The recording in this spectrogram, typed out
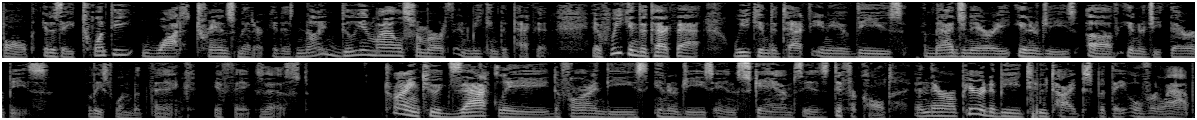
bulb. It is a 20 watt transmitter. It is 9 billion miles from Earth and we can detect it. If we can detect that, we can detect any of these imaginary energies of energy therapies. At least one would think, if they exist trying to exactly define these energies in scams is difficult, and there appear to be two types, but they overlap.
